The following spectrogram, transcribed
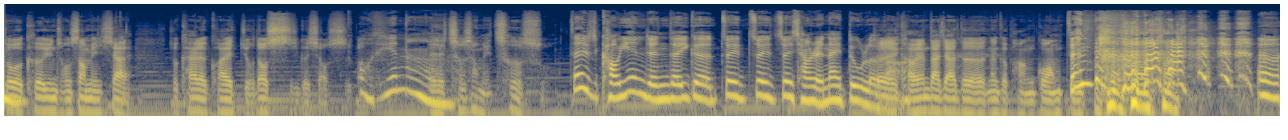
坐客运从上面下来，就开了快九到十个小时。哦天哪！而且车上没厕所。在考验人的一个最最最强忍耐度了，对，考验大家的那个膀胱。真的，嗯，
